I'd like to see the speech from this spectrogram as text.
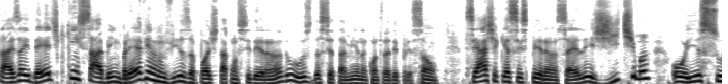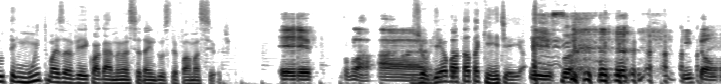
Traz a ideia de que, quem sabe, em breve a Anvisa pode estar considerando o uso da cetamina contra a depressão. Você acha que essa esperança é legítima ou isso tem muito mais a ver com a ganância da indústria farmacêutica? É, vamos lá. A... Joguei a batata quente aí. Ó. Isso. então,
